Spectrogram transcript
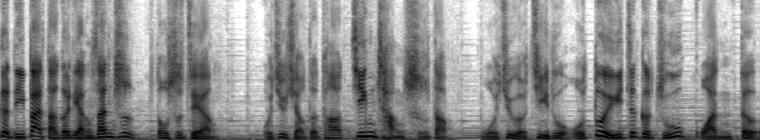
一个礼拜打个两三次都是这样，我就晓得他经常迟到，我就有记录。我对于这个主管的。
